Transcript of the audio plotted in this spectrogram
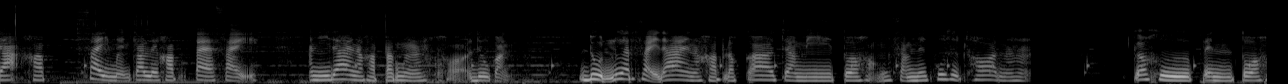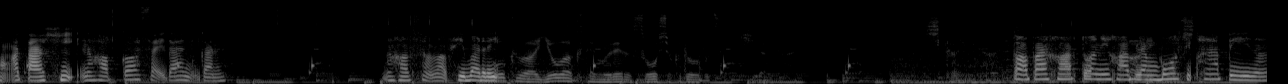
ยะครับ ใส่เหมือนกันเลยครับ แต่ใส่อันนี้ได้นะครับแป๊บนึงขอดูก่อน ดูดเลือดใส่ได้นะครับ แล้วก็จะมีตัวของสำนึกผู้สืบทอดนะฮะก็คือเป็นตัวของอัตาคินะครับ ก็ใส่ได้เหมือนกันนะครับสำหรับพี่บริต่อไปครับตัวนี้ครับแลมโบ้15 ปีนะ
